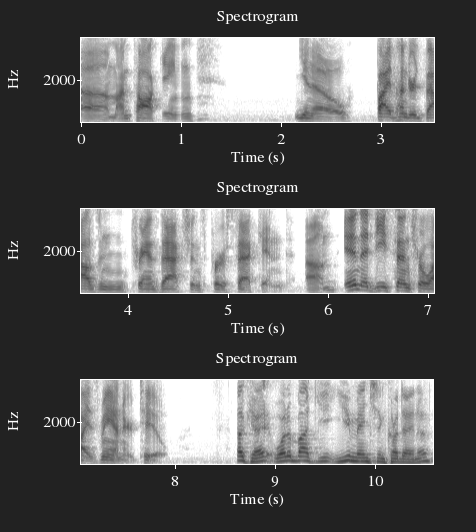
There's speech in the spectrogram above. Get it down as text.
um, I'm talking you know, 500,000 transactions per second um, in a decentralized manner, too. Okay. What about you? You mentioned Cardano.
